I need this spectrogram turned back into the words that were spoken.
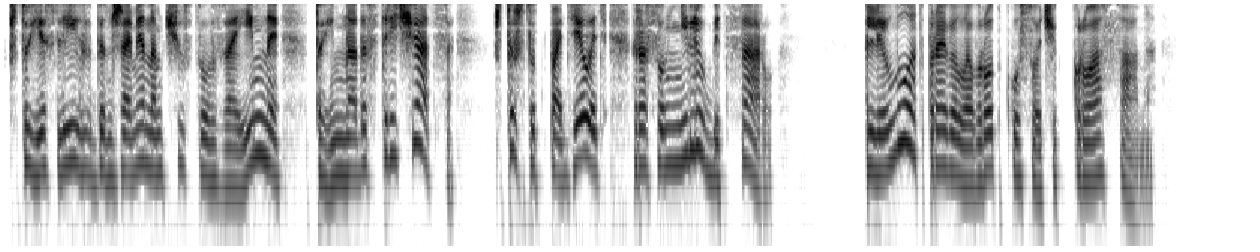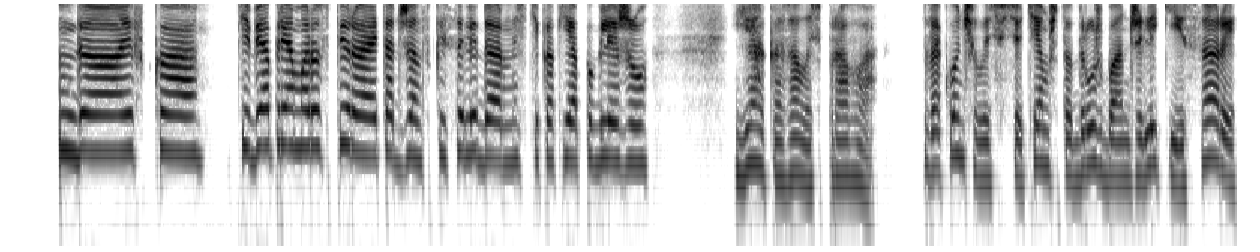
что если их с Бенджаменом чувства взаимны, то им надо встречаться. Что ж тут поделать, раз он не любит Сару?» Лилу отправила в рот кусочек круассана. «Да, Эвка, тебя прямо распирает от женской солидарности, как я погляжу». Я оказалась права. Закончилось все тем, что дружба Анжелики и Сары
